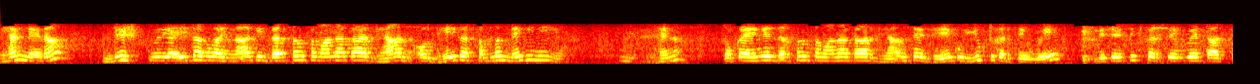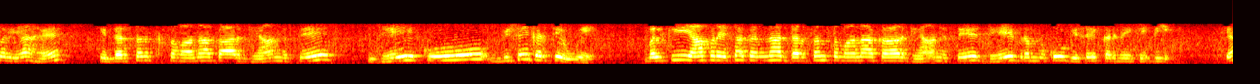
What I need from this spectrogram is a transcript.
ध्यान देना, दृष्ट ऐसा समझना कि दर्शन समानाकार ध्यान और ध्येय का संबंध है कि नहीं है? है ना? तो कहेंगे दर्शन समानाकार ध्यान से ध्येय को युक्त करते हुए, विशेषित करते हुए तात्पर्य यह है कि दर्शन समानाकार ध्यान से ध्येय को विषय करते हुए, बल्कि यहाँ पर ऐसा करना दर्शन समानाकार ध्यान से ध्येय ब्रह्म को विषय करने के लिए। क्या?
